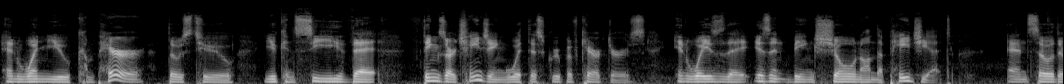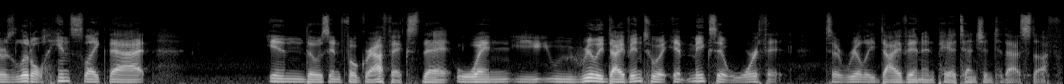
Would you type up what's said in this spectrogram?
And when you compare those two, you can see that things are changing with this group of characters in ways that isn't being shown on the page yet. And so there's little hints like that in those infographics that when you, you really dive into it, it makes it worth it to really dive in and pay attention to that stuff.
